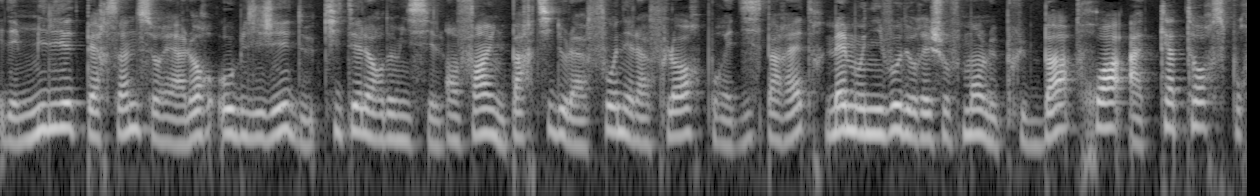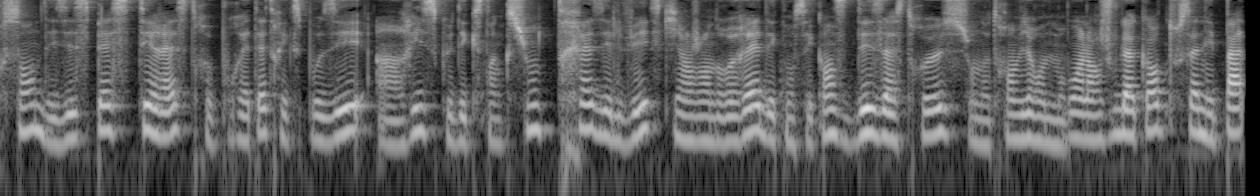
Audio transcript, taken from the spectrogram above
et des milliers de personnes seraient alors obligées de quitter leur domicile. Enfin, une partie de la faune et la flore pourrait disparaître. Même au niveau de réchauffement le plus bas, 3 à 14% des espèces terrestres pourraient être exposées à un risque d'extinction très élevé, ce qui engendrerait des conséquences désastreuses sur notre environnement. Bon alors je vous l'accorde, tout ça n'est pas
